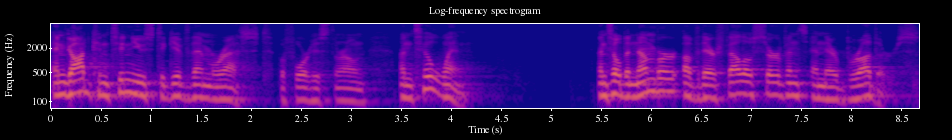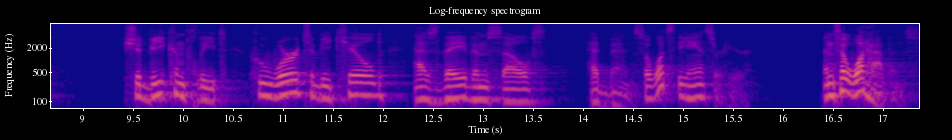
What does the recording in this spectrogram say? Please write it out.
And God continues to give them rest before His throne. Until when? Until the number of their fellow servants and their brothers should be complete, who were to be killed as they themselves had been. So, what's the answer here? Until what happens?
